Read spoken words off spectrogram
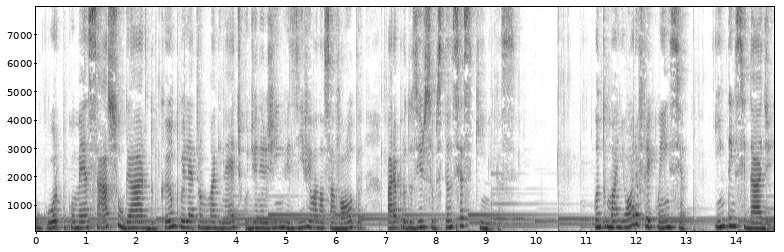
o corpo começa a sugar do campo eletromagnético de energia invisível à nossa volta para produzir substâncias químicas. Quanto maior a frequência, intensidade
